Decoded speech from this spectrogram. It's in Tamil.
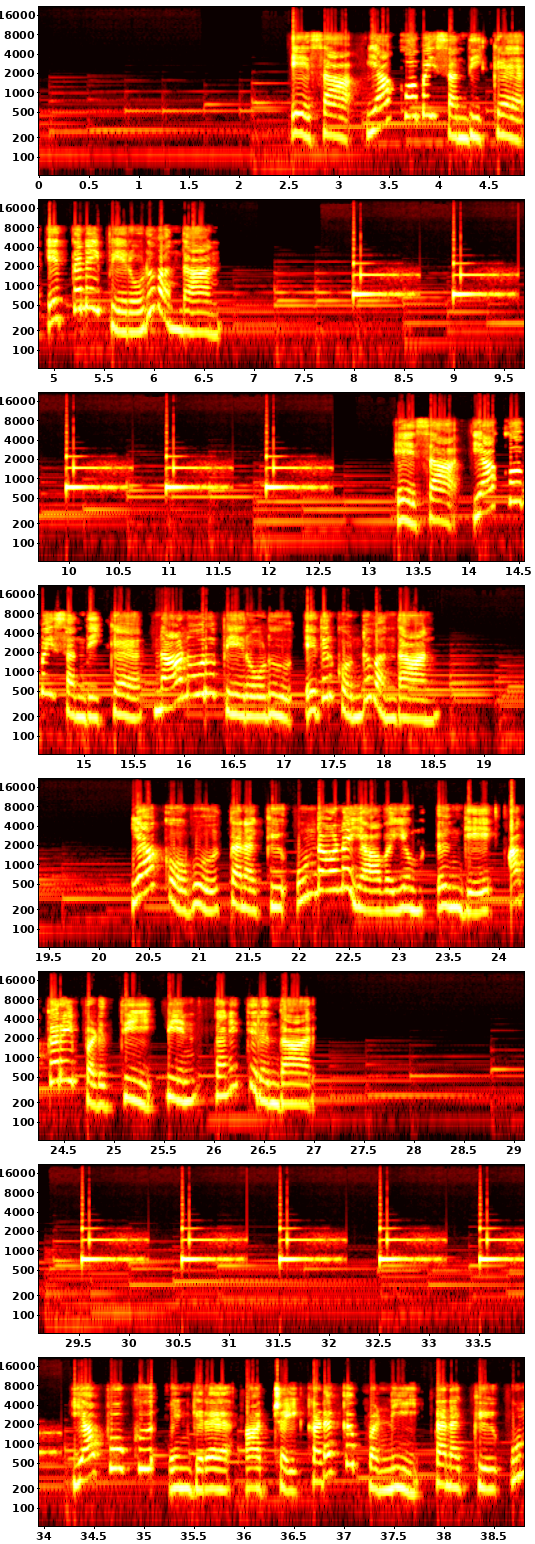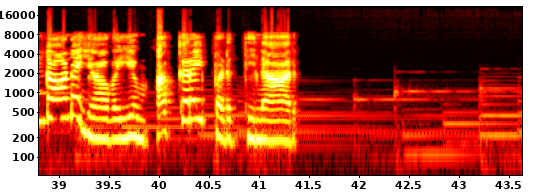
ஏசா யாக்கோபை சந்திக்க எத்தனை பேரோடு வந்தான்? ஏசா யாக்கோபை சந்திக்க நானூறு பேரோடு எதிர்கொண்டு வந்தான். யாக்கோபு தனக்கு உண்டான யாவையும் எங்கே அக்கறைப்படுத்தி பின் தனித்திருந்தார். யாப்போக்கு என்கிற ஆற்றை கடக்க பண்ணி தனக்கு உண்டான யாவையும் அக்கறைப்படுத்தினார்.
